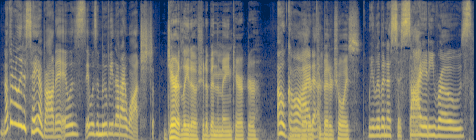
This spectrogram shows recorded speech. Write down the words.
nothing really to say about it. It was it was a movie that I watched. Jared Leto should have been the main character. Oh god. Better, better choice. We live in a society, Rose.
